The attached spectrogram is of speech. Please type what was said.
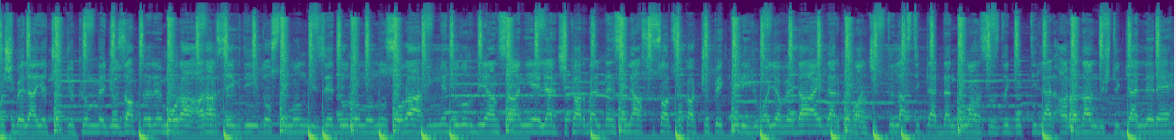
Başı belaya çok yakın ve göz altları mora. Arar sevdiği dostumun bize durumunu sorar. Dinle durur bir an saniyeler çıkar belden silah. Susar sokak köpekleri yuvaya veda eder kovan Çıktı lastiklerden dumansızdı gittiler aradan. Düştük yerlere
